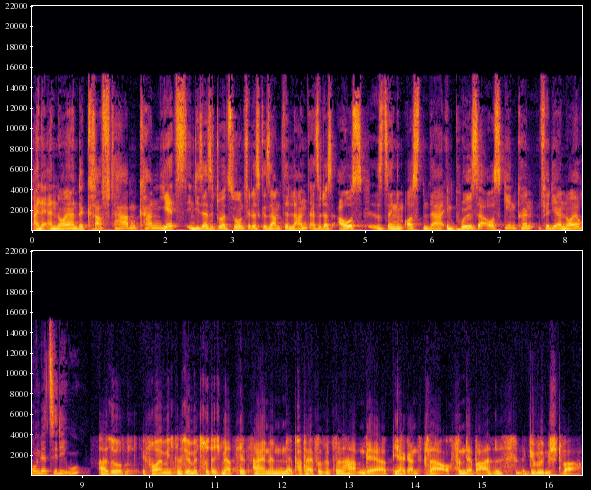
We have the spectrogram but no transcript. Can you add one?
eine erneuernde Kraft haben kann, jetzt in dieser Situation für das gesamte Land? Also dass aus sozusagen im Osten da Impulse ausgehen könnten für die Erneuerung der CDU? Also ich freue mich, dass wir mit Friedrich Merz jetzt einen Parteivorsitzenden haben, der ja ganz klar auch von der Basis gewünscht war.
